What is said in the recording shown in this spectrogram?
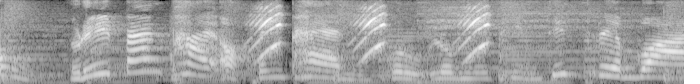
ง รีดแป้งพายออกเป็นแผ่นกรุลงในพิมพ์ที่เตรียมไว้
